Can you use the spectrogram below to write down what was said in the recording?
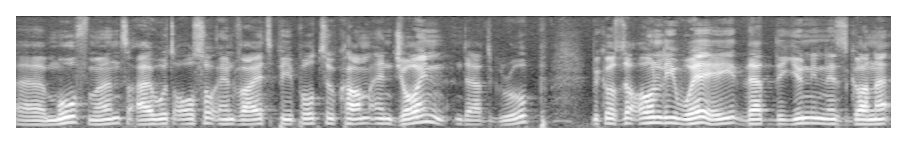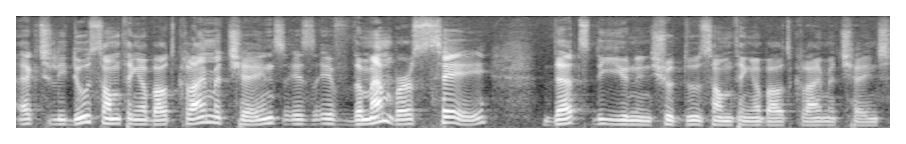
uh, movement, I would also invite people to come and join that group because the only way that the union is gonna actually do something about climate change is if the members say that the union should do something about climate change.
